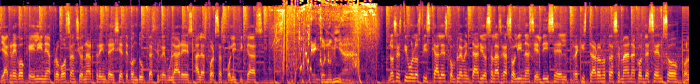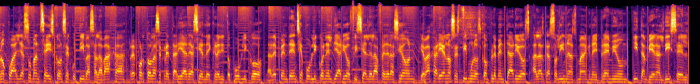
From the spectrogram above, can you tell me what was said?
y agregó que el INE aprobó sancionar 37 conductas irregulares a las fuerzas políticas. Economía. Los estímulos fiscales complementarios a las gasolinas y el diésel registraron otra semana con descenso, con lo cual ya suman seis consecutivas a la baja, reportó la Secretaría de Hacienda y Crédito Público. La dependencia publicó en el diario oficial de la Federación que bajarían los estímulos complementarios a las gasolinas Magna y Premium y también al diésel.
